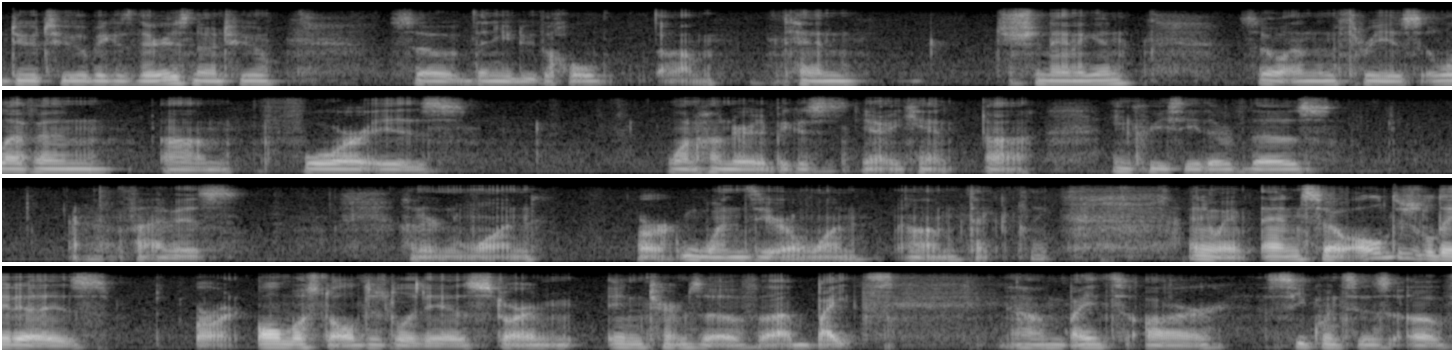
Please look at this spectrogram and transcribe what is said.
do 2 because there is no 2. So then you do the whole um, 10 shenanigan. So, and then 3 is 11, um, 4 is 100 because you know you can't uh, increase either of those. 5 is 101 or 101 um, technically. Anyway, and so all digital data is, or almost all digital data is stored in terms of uh, bytes. Um, bytes are sequences of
